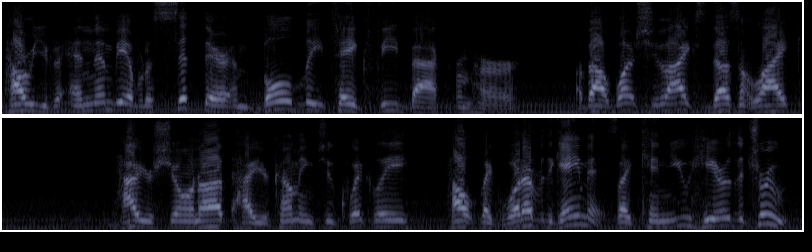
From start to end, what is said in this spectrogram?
How are you do- and then be able to sit there and boldly take feedback from her about what she likes, doesn't like, how you're showing up, how you're coming too quickly, how like whatever the game is. Like can you hear the truth?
